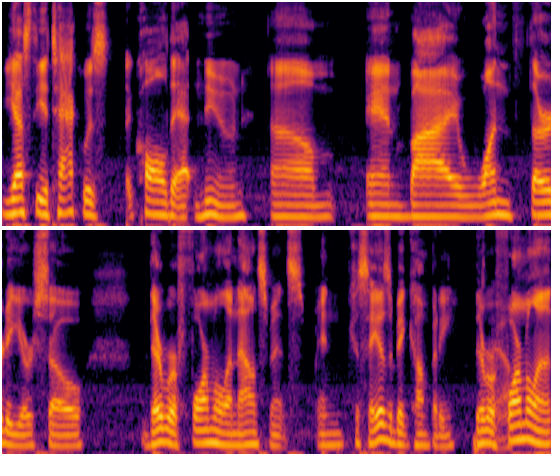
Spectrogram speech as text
yes, the attack was called at noon, um, and by 1.30 or so, there were formal announcements. And Kaseya is a big company. There were Yeah. formal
